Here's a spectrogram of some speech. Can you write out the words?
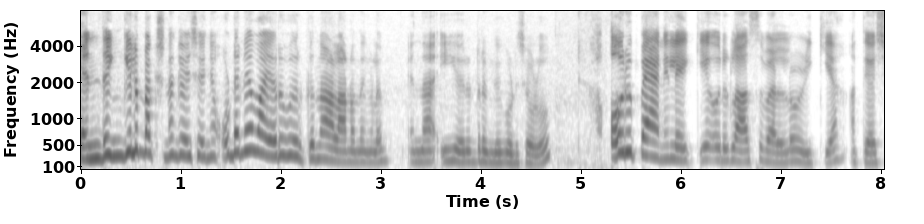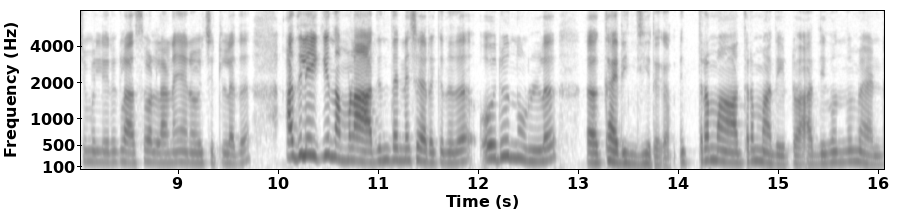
എന്തെങ്കിലും ഭക്ഷണം കഴിച്ചു കഴിഞ്ഞാൽ ഉടനെ വയറ് വീർക്കുന്ന ആളാണോ നിങ്ങൾ? എന്നാൽ ഈ ഒരു ഡ്രിങ്ക് കുടിച്ചോളൂ. ഒരു പാനിലേക്ക് ഒരു ഗ്ലാസ് വെള്ളം ഒഴിക്കുക. അത്യാവശ്യം വലിയൊരു ഗ്ലാസ് വെള്ളമാണ് ഞാൻ ഒഴിച്ചിട്ടുള്ളത്. അതിലേക്ക് നമ്മൾ ആദ്യം തന്നെ ചേർക്കുന്നത് ഒരു നുള്ള് കരിഞ്ജീരകം ഇത്ര മാത്രം മതി കേട്ടോ അധികമൊന്നും വേണ്ട.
